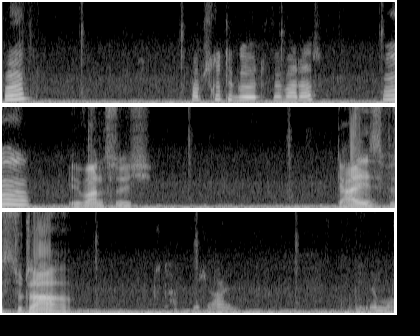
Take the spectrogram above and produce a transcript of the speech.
Hm? Hab Schritte gehört. Wer war das? Hm. Wir waren's nicht. Geist, bist du da? Ich hab mich ein. Wie immer.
